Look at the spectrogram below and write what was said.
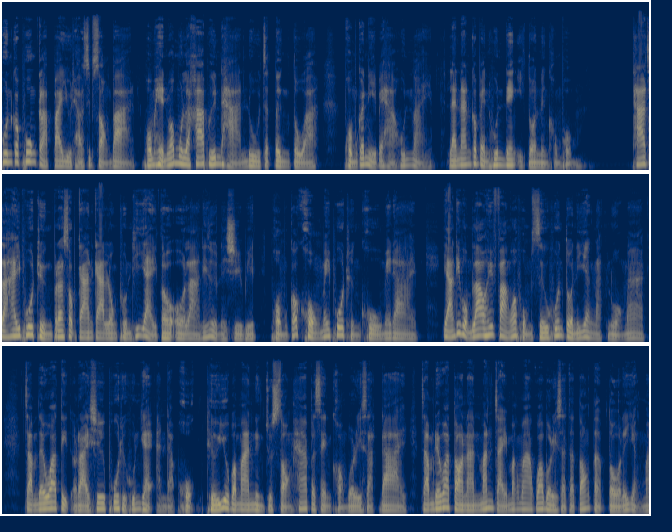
หุ้นก็พุ่งกลับไปอยู่แถว 12 บาท ผมเห็นว่ามูลค่าพื้นฐานดูจะตึงตัว ผมก็หนีไปหาหุ้นใหม่ และนั่นก็เป็นหุ้นเด้งอีกตัวหนึ่งของผม ถ้าจะให้พูดถึงประสบการณ์การลงทุนที่ใหญ่โตโอลานที่สุดในชีวิต ผมก็คงไม่พูดถึงคูไม่ได้อย่างที่ผมเล่าให้ฟังว่าผมซื้อหุ้นตัวนี้อย่างหนักหน่วงมาก จำได้ว่าติดรายชื่อผู้ถือหุ้นใหญ่อันดับ 6 ถืออยู่ประมาณ 1.25%ของบริษัทได้จำได้ว่าตอนนั้นมั่นใจมากๆว่าบริษัทจะต้องเติบโตได้อย่างม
